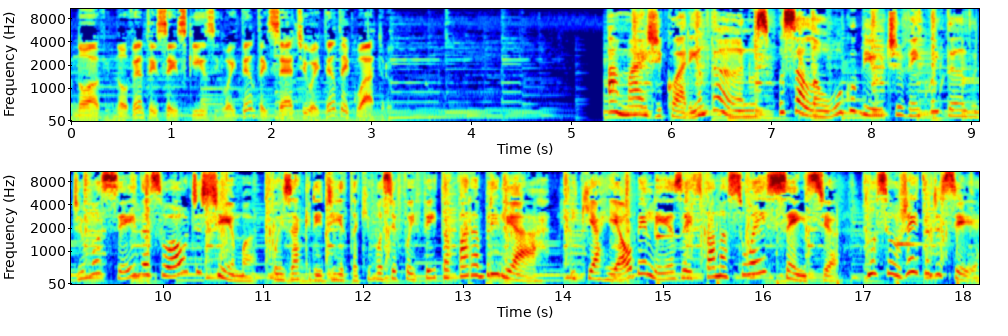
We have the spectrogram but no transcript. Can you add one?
99615 8784. Há mais de 40 anos, o Salão Hugo Beauty vem cuidando de você e da sua autoestima, pois acredita que você foi feita para brilhar e que a real beleza está na sua essência, no seu jeito de ser.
